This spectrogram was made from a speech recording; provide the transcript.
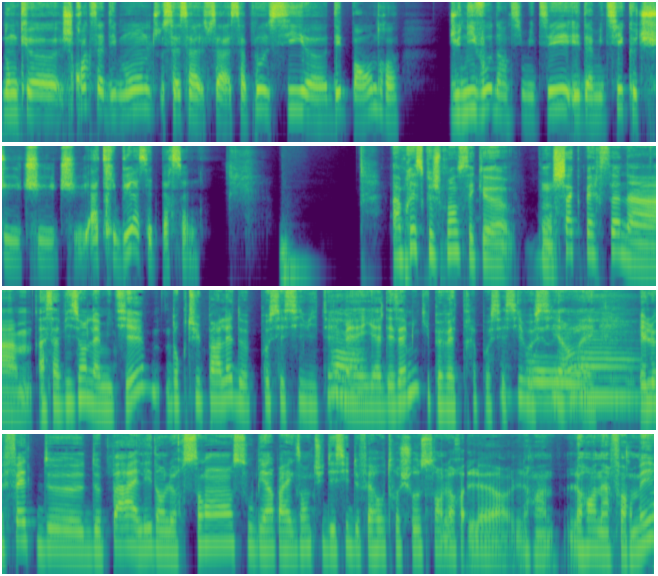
Donc, je crois que ça démontre, ça, ça, ça, ça peut aussi dépendre du niveau d'intimité et d'amitié que tu, tu, tu attribues à cette personne. Après, ce que je pense, c'est que bon, chaque personne a, a sa vision de l'amitié. Donc, tu parlais de possessivité, mais il y a des amis qui peuvent être très possessifs aussi. Hein, et, le fait de ne pas aller dans leur sens, ou bien, par exemple, tu décides de faire autre chose sans leur, leur, leur, en informer,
